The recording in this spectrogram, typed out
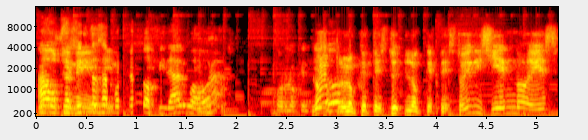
Ah, o sea, estás aportando a Fidalgo ahora? Por lo que no, lo que, te estoy, lo que te estoy diciendo es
